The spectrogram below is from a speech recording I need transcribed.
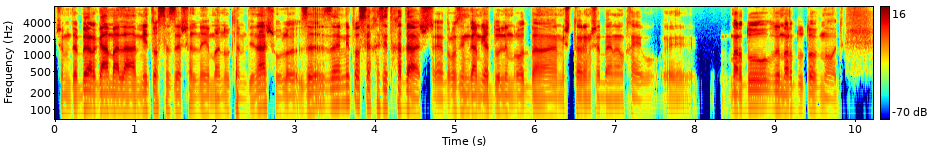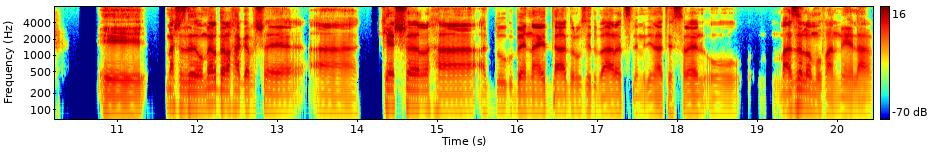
שמדבר גם על המיתוס הזה של נאמנות למדינה, שהוא לא, זה, זה מיתוס יחסית חדש, דרוזים גם ידעו למרוד במשטרים שבהם הם חיו, אה, מרדו ומרדו טוב מאוד. אה, מה שזה אומר דרך אגב שהקשר ההדוק בין העדה הדרוזית בארץ למדינת ישראל הוא מה זה לא מובן מאליו.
